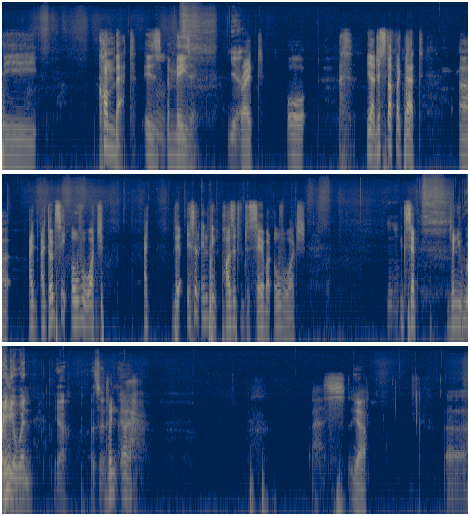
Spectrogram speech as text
the combat is Mm. amazing, yeah. right? Or yeah, just stuff like that. Uh, I I don't see Overwatch. I there isn't anything positive to say about Overwatch, Mm-mm. except when you When win. you win. Yeah. That's it. when uh, yeah uh,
